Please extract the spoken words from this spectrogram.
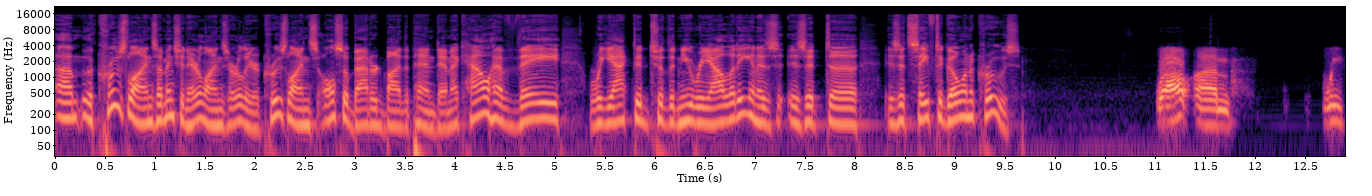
Um, the cruise lines, I mentioned airlines earlier. Cruise lines also battered by the pandemic. How have they reacted to the new reality, and is is it uh, is it safe to go on a cruise? Well, um, we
